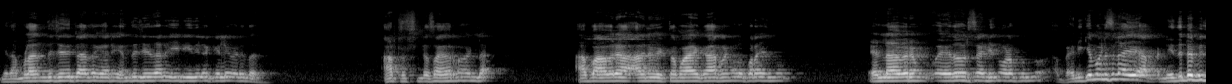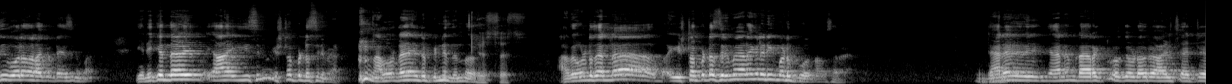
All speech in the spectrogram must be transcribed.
ഇനി നമ്മൾ എന്ത് ചെയ്തിട്ടാത്ത കാര്യം എന്ത് ചെയ്താലും ഈ രീതിയിലൊക്കെയല്ലേ വരുന്നത്. ആർട്ടിസ്റ്റിന്റെ സഹകരണമില്ല. അപ്പോൾ അവർ അതിന് വ്യക്തമായ കാരണങ്ങൾ പറയുന്നു. എല്ലാവരും ഏതോ ഒരു സൈഡിൽ നിന്ന് ഉഴപ്പുന്നു. അപ്പം എനിക്ക് മനസ്സിലായി പിന്നെ ഇതിന്റെ വിധി പോലെ നടക്കട്ടെ സിനിമ. എനിക്കെന്തായാലും ആ ഈ സിനിമ ഇഷ്ടപ്പെട്ട സിനിമയാണ്. അതുകൊണ്ടാണ് ഞാൻ ഇതിന്റെ പിന്നെ നിന്നത്. അതുകൊണ്ട് തന്നെ ഇഷ്ടപ്പെട്ട സിനിമയാണെങ്കിൽ എനിക്ക് മടുപ്പ് പോകുന്ന അവസരമാണ് ഞാൻ ഞാനും ഡയറക്ടറും ഒക്കെ ഇവിടെ ഒരു ആഴ്ചയായിട്ട്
